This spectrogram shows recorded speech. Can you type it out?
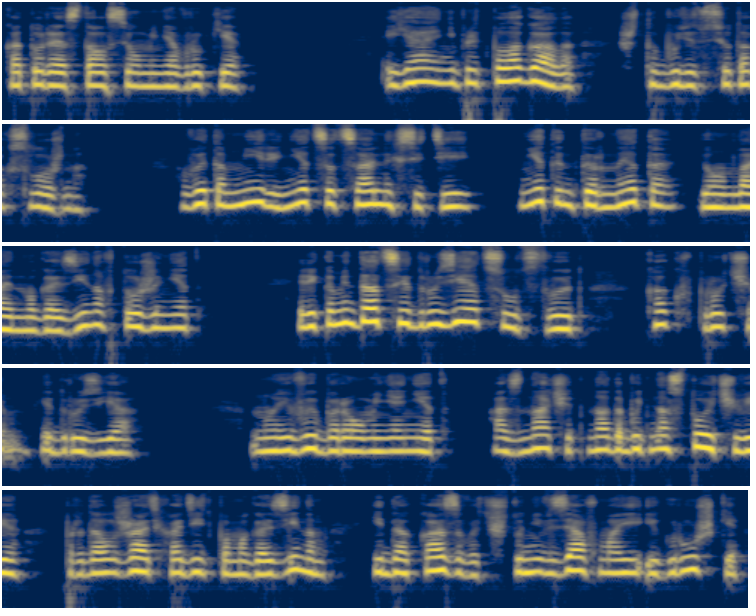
который остался у меня в руке. Я не предполагала, что будет все так сложно. В этом мире нет социальных сетей, нет интернета и онлайн-магазинов тоже нет. Рекомендации друзей отсутствуют, как, впрочем, и друзья. Но и выбора у меня нет, а значит, надо быть настойчивее, продолжать ходить по магазинам и доказывать, что не взяв мои игрушки,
